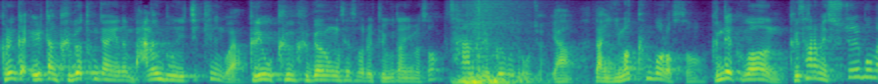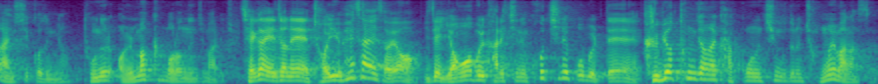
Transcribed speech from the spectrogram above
그러니까 일단 급여 통장에는 많은 돈이 찍히는 거야. 그리고 그 급여 명세서를 들고 다니면서 사람들을 끌고 들어오죠. 야, 나 이만큼 벌었어. 근데 그건 그 사람의 수준을 보면 알 수 있거든요. 돈을 얼마큼 벌었는지 말이죠. 제가 예전에 저희 회사에서요, 이제 영업을 가르치는 코치를 뽑을 때 급여 통장을 갖고 오는 친구들은 정말 많았어요.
